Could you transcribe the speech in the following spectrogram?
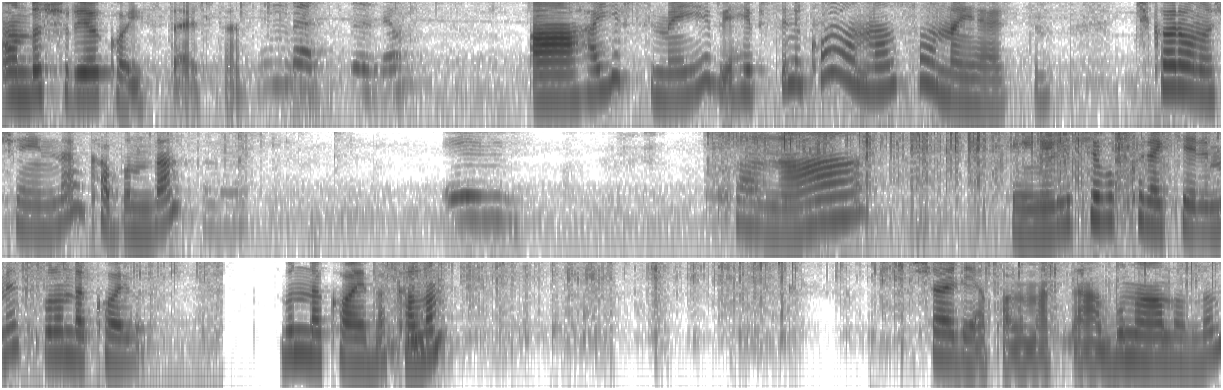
Onu da şuraya koy istersen. Bunu da istedim. Aa hayır Sümeyye bir hepsini koy ondan sonra yersin. Çıkar onu şeyinden kabından. Sonra peynirli çabuk krakerimiz. Bunu da koy. Bunu da koy bakalım. Şöyle yapalım hatta bunu alalım.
